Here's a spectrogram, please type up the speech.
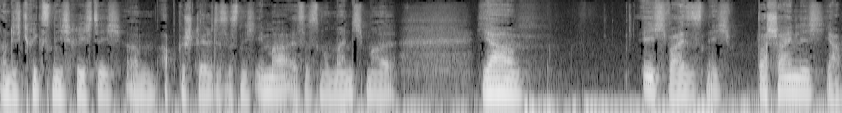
Und ich krieg's nicht richtig ähm, abgestellt. Es ist nicht immer, es ist nur manchmal. Ja, ich weiß es nicht. Wahrscheinlich, ja,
